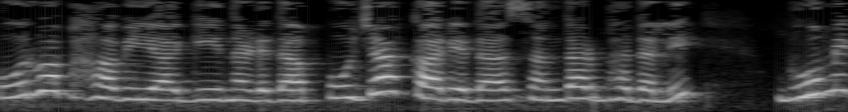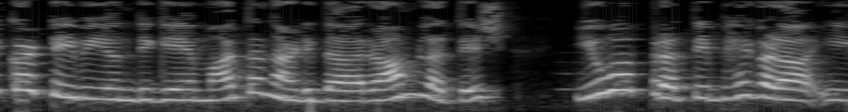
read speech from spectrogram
ಪೂರ್ವಭಾವಿಯಾಗಿ ನಡೆದ ಪೂಜಾ ಕಾರ್ಯದ ಸಂದರ್ಭದಲ್ಲಿ ಭೂಮಿಕಾ ಟಿವಿಯೊಂದಿಗೆ ಮಾತನಾಡಿದ ರಾಮ್ ಲತೇಶ್, ಯುವ ಪ್ರತಿಭೆಗಳ ಈ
